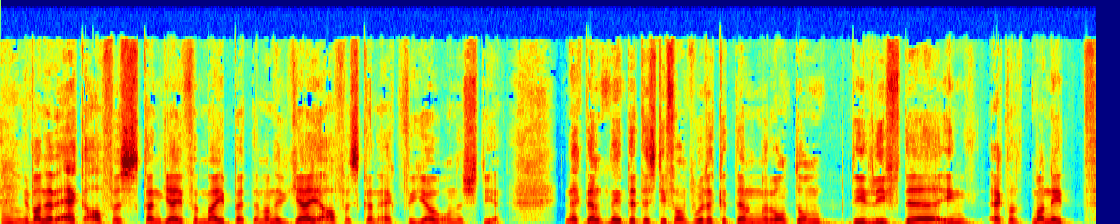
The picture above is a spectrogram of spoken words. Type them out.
Mm. En wanneer ek af is, kan jy vir my bid en wanneer jy af is, kan ek vir jou ondersteun. En ek dink net dit is die verantwoordelike ding rondom die liefde en ek wil maar net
